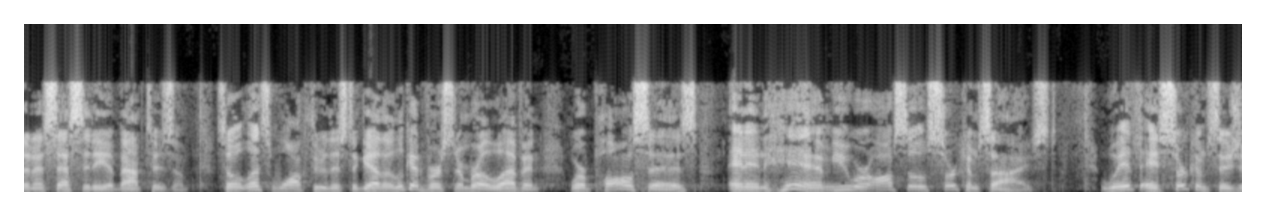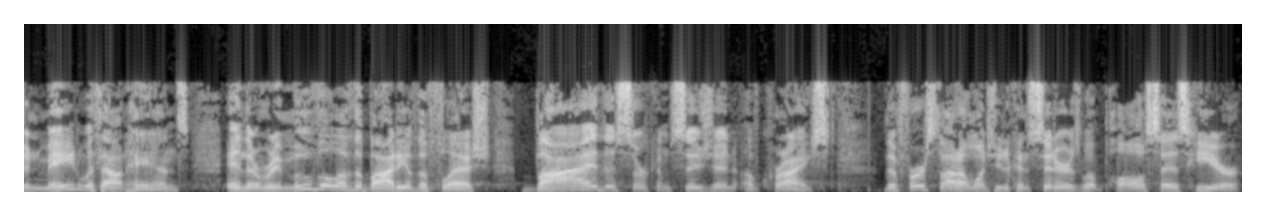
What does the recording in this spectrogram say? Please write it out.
the necessity of baptism. So let's walk through this together. Look at verse number 11 where Paul says, and in him you were also circumcised with a circumcision made without hands in the removal of the body of the flesh by the circumcision of Christ. The first thought I want you to consider is what Paul says here,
